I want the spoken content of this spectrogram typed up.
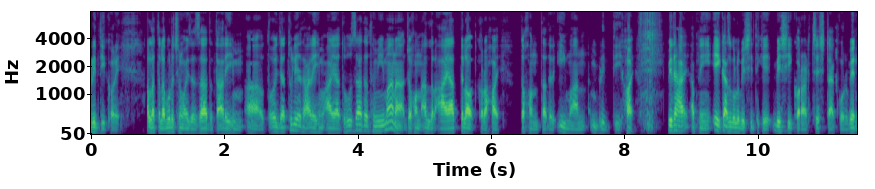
বৃদ্ধি করে। আল্লাহ তালা বলেছেন ওইজা জাদ আলিহিম আয়াত হুজাদ তুমি ইমানা যখন আল্লাহর আয়াত তেলাওয়াত করা হয়, তখন তাদের ইমান বৃদ্ধি হয়। বিধায় আপনি এই কাজগুলো বেশি থেকে বেশি করার চেষ্টা করবেন।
